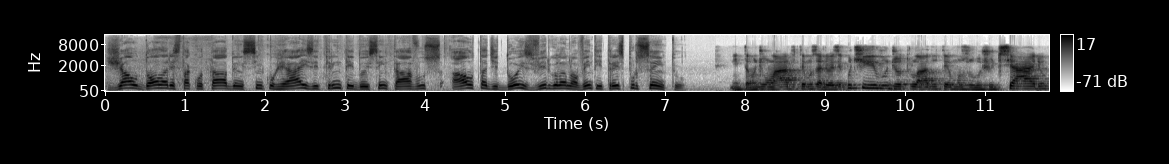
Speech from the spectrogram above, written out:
Já o dólar está cotado em R$ 5,32, alta de 2,93%. Então, de um lado temos ali o executivo, de outro lado temos o judiciário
